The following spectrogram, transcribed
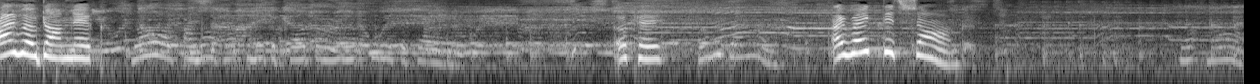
I will, Dominic. No, I, don't have to make a. Okay. I like this song. Not mom.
